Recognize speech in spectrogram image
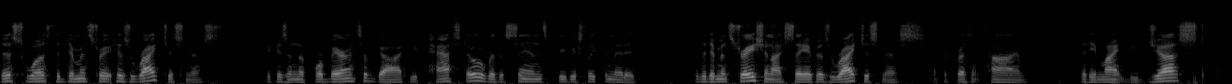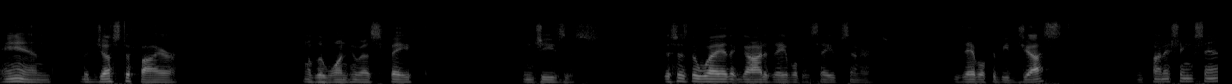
This was to demonstrate his righteousness, because in the forbearance of God he passed over the sins previously committed, for the demonstration, I say, of his righteousness at the present time, that he might be just and the justifier of the one who has faith in Jesus. This is the way that God is able to save sinners. He's able to be just in punishing sin.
